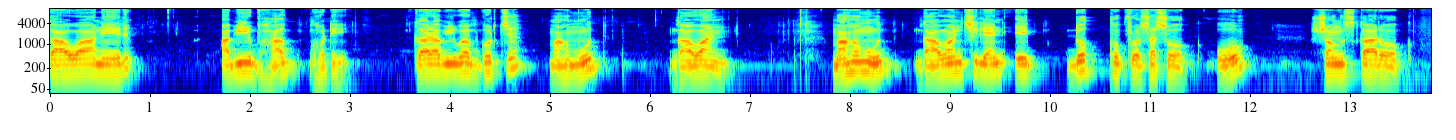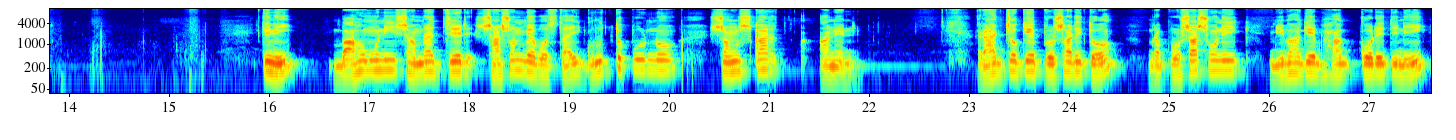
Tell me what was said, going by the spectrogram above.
গাওয়ানের আবির্ভাব ঘটে। কার আবির্ভাব ঘটছে? মাহমুদ গাওয়ান। মাহমুদ গাওয়ান ছিলেন এক দক্ষ প্রশাসক ও সংস্কারক। তিনি বাহমনি সাম্রাজ্যের শাসন ব্যবস্থায় গুরুত্বপূর্ণ সংস্কার আনেন। রাজ্যকে প্রসারিত বা প্রশাসনিক বিভাগে ভাগ করে তিনি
